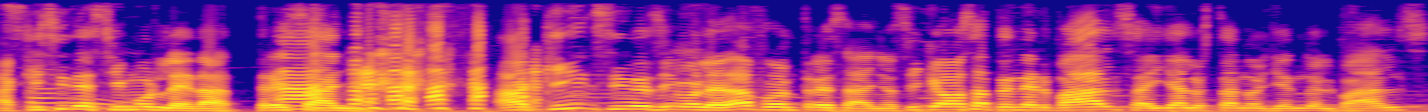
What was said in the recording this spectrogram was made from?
Aquí sí decimos la edad, tres Ah. años. Aquí sí decimos la edad, fueron tres años. Así que vamos a tener vals, ahí ya lo están oyendo el vals.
